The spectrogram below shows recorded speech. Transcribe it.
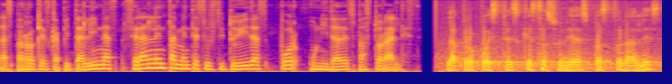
Las parroquias capitalinas serán lentamente sustituidas por unidades pastorales. La propuesta es que estas unidades pastorales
